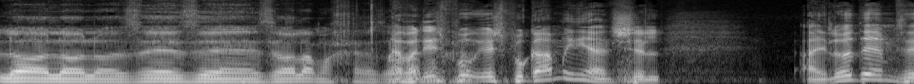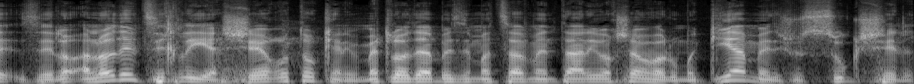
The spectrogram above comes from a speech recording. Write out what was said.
לא, לא, לא, זה- זה זה עולם אחר. זה אבל עולם יש אחר. פה, יש פה גם עניין של... אני לא יודע אם זה, זה לא, אני לא יודע אם צריך ליישר אותו, כי אני באמת לא יודע באיזה מצב מנטלי הוא עכשיו, אבל הוא מגיע מאיזשהו סוג של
